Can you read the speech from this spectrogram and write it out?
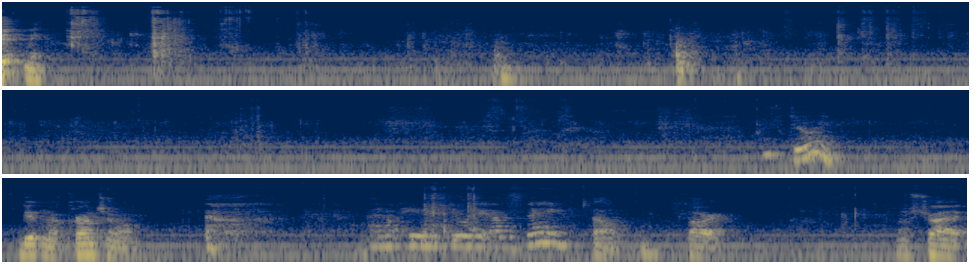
Chip me. What are you doing? Get my crunch on. I don't hear you doing the thing. Oh, sorry. Let's try it.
